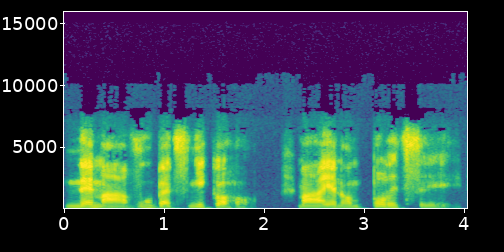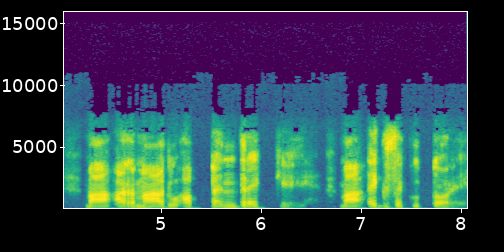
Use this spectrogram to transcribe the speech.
Nemá vůbec nikoho. Má jenom policii, má armádu a pendreky, má exekutory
